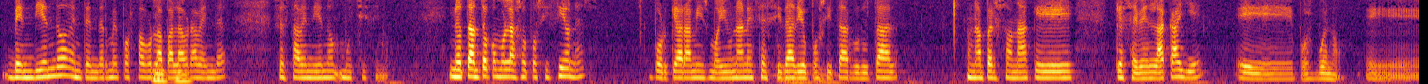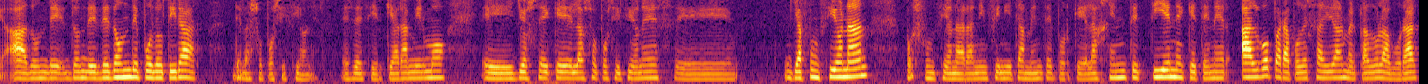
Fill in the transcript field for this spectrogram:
vendiendo, entenderme por favor la palabra vender, se está vendiendo muchísimo. No tanto como las oposiciones, porque ahora mismo hay una necesidad de opositar brutal. Una persona que, que se ve en la calle, eh, pues bueno, eh, ¿a dónde, dónde, ¿de dónde puedo tirar? De las oposiciones. Es decir, que ahora mismo eh, yo sé que las oposiciones eh, ya funcionan, pues funcionarán infinitamente, porque la gente tiene que tener algo para poder salir al mercado laboral.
